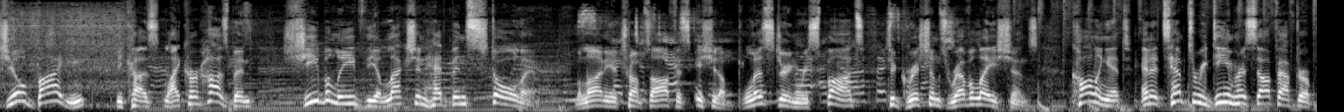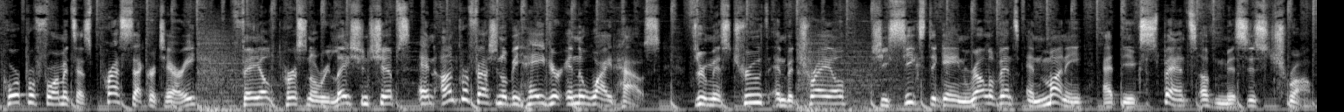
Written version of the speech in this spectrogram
Jill Biden because, like her husband, she believed the election had been stolen. Melania Trump's office issued a blistering response to Grisham's revelations, calling it an attempt to redeem herself after a poor performance as press secretary, failed personal relationships, and unprofessional behavior in the White House. Through mistruth and betrayal, she seeks to gain relevance and money at the expense of Mrs. Trump.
